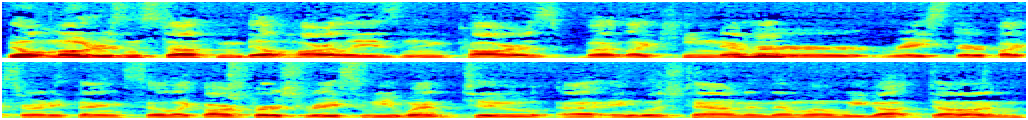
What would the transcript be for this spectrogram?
built motors and stuff and built Harleys and cars, but like he never raced dirt bikes or anything. So like our first race we went to at Englishtown, and then when we got done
